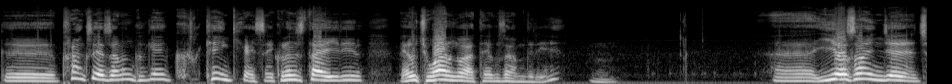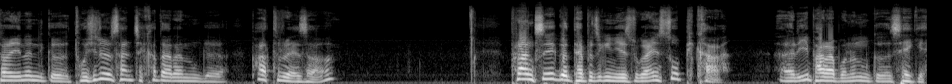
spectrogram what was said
그 프랑스에서는 그게 그렇게 인기가 있어요. 그런 스타일을 매우 좋아하는 것 같아요. 그 사람들이. 음. 에, 이어서 이제 저희는 그 도시를 산책하다라는 그 파트로 해서 프랑스의 그 대표적인 예술가인 소피카이 바라보는 그 세계,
